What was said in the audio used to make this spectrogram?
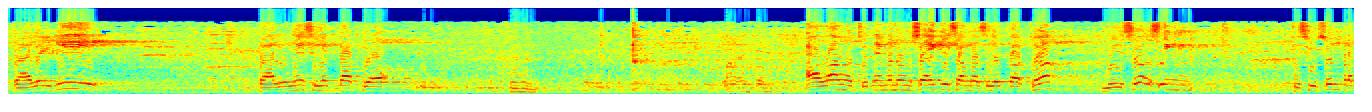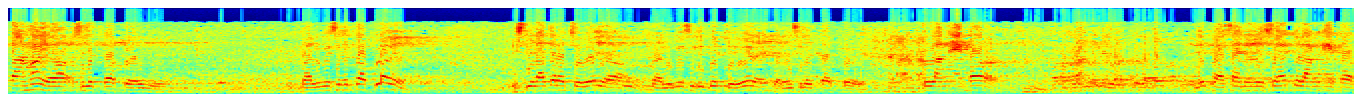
Balik iki balungnya sulit kodok Allah wujudnya menungsa iki sangka silit kodok besok sing disusun pertama ya silit kodok itu balungnya silit kodok ya istilah cara Jawa ya balungnya silit dewe ya jadi silit tulang ekor. Ini bahasa Indonesia tulang ekor.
